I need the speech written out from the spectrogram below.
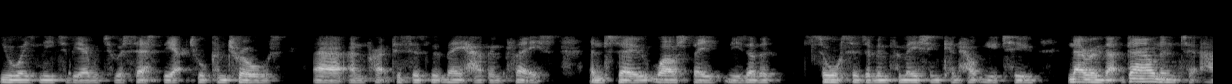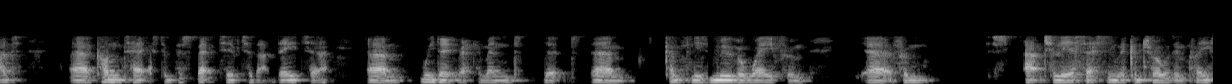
you always need to be able to assess the actual controls uh, and practices that they have in place. And so, whilst they, these other sources of information can help you to narrow that down and to add uh, context and perspective to that data, um, we don't recommend that um, companies move away from uh, from actually assessing the controls in place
